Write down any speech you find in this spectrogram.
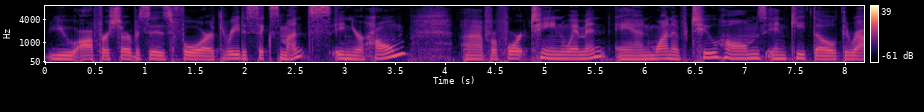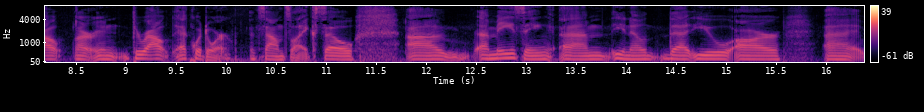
you offer services for three to six months in your home uh, for 14 women and one of two homes in Quito throughout or in, throughout Ecuador. It sounds like so um, amazing. Um, you know that you are. Uh,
